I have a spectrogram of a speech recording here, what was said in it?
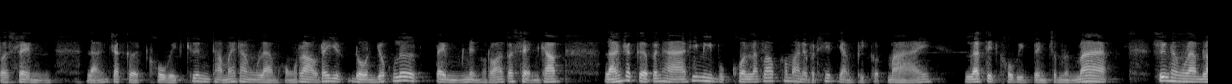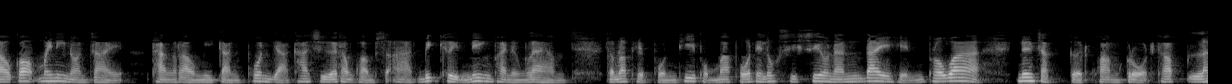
50-60%หลังจากเกิดโควิดขึ้นทำให้ทางโรงแรมของเราได้โดนยกเลิกเต็ม 100%ครับ หลังจากเกิดปัญหาที่มีบุคคลลักลอบเข้ามาในประเทศอย่างผิดกฎหมาย และติดโควิดเป็นจำนวนมาก ซึ่งทางโรงแรมเราก็ไม่นิ่งนอนใจ ทางเรามีการพ่นยาฆ่าเชื้อทำความสะอาดบิ๊กคลีนนิ่งภายในโรงแรมสำหรับเหตุผลที่ผมมาโพสในโลกโซเชียลนั้นได้เห็น เพราะว่าเนื่องจากเกิดความโกรธครับ และ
